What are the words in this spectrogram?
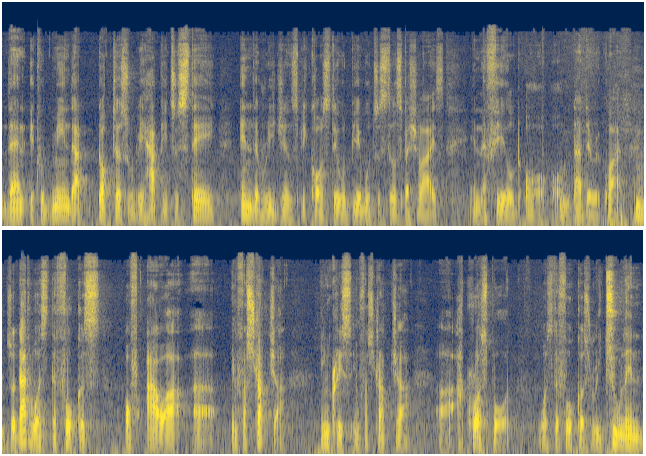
then it would mean that doctors would be happy to stay in the regions because they would be able to still specialize in a field or, or mm. that they require. Mm. So that was the focus of our uh, infrastructure, increased infrastructure uh, across board was the focus, retooling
